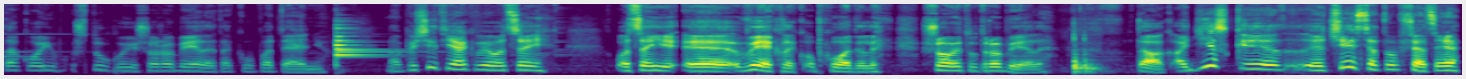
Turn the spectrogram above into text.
з такою штукою, що робили таку пательню, напишіть, як ви оцей, оцей е, виклик обходили, що ви тут робили. Так, а диски е, чистять взагалі. Це я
